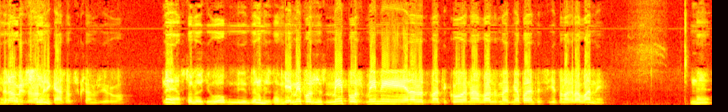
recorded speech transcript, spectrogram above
Δεν νομίζω option- να μείνει κανένας από τους ξένους Γιώργο. Ναι, αυτό λέω και εγώ. Μη- Δεν νομίζω ότι θα μείνει. Και μήπως, κανένας. μήπως μείνει ένα ερωτηματικό, να βάλουμε μια παρένθεση για τον Αγραβάνη. Ναι.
